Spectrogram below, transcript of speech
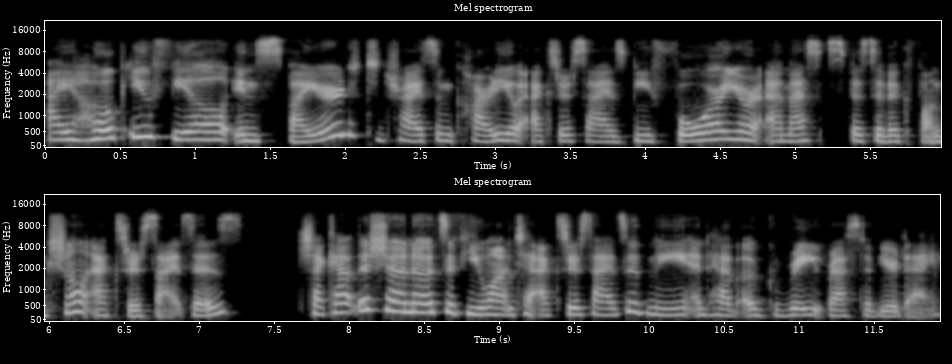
I hope you feel inspired to try some cardio exercise before your MS specific functional exercises. Check out the show notes if you want to exercise with me and have a great rest of your day.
